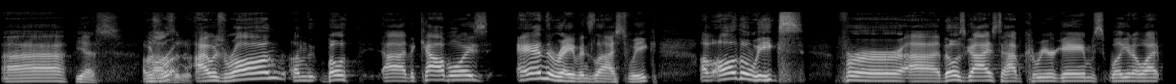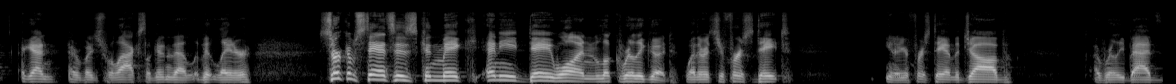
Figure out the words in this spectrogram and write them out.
Uh, Yes, I was, positive. I was wrong on the, both uh, the Cowboys and the Ravens last week. Of all the weeks for uh, those guys to have career games, well, you know what? Again, everybody just relax. I'll get into that a bit later. Circumstances can make any day one look really good, whether it's your first date, you know, your first day on the job, a really bad,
